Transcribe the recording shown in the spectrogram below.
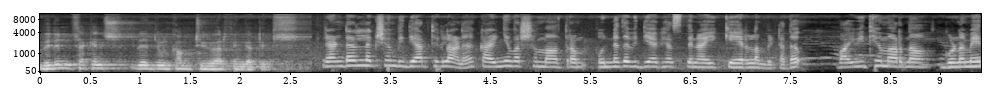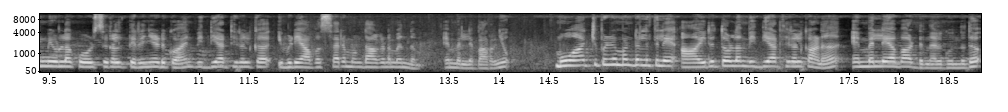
within seconds it will come to your fingertips രണ്ടര ലക്ഷം വിദ്യാർത്ഥികളാണ് കഴിഞ്ഞ വർഷം മാത്രം ഉന്നത വിദ്യാഭ്യാസത്തിനായി കേരളം വിട്ടത്. വൈവിധ്യമാർന്ന ഗുണമേന്മയുള്ള കോഴ്സുകൾ തിരഞ്ഞെടുക്കുവാൻ വിദ്യാർത്ഥികൾക്ക് ഇവിടെ അവസരമുണ്ടാകണമെന്നും എം എൽ എ പറഞ്ഞു. മൂവാറ്റുപുഴ മണ്ഡലത്തിലെ ആയിരത്തോളം വിദ്യാർത്ഥികൾക്കാണ് എം എൽ എ അവാർഡ് നൽകുന്നത്.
